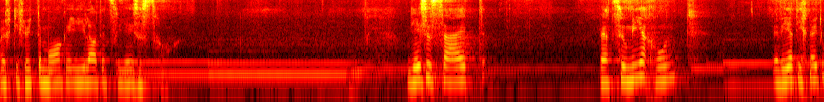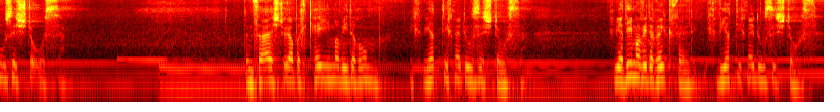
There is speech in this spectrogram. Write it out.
möchte ich heute Morgen einladen, zu Jesus zu kommen. Und Jesus sagt, wer zu mir kommt, der wird dich nicht rausstoßen. Dann sagst du, aber ich gehe immer wieder um. Ich werde dich nicht rausstoßen. Ich werde immer wieder rückfällig. Ich werde dich nicht rausstoßen.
